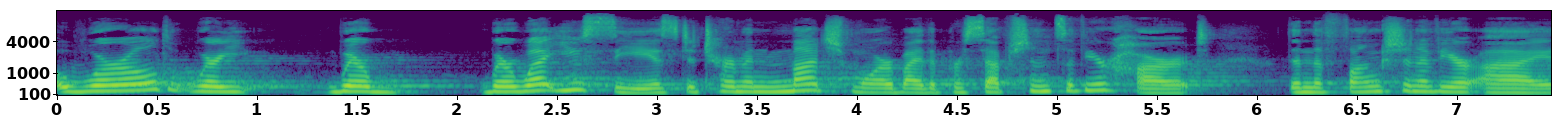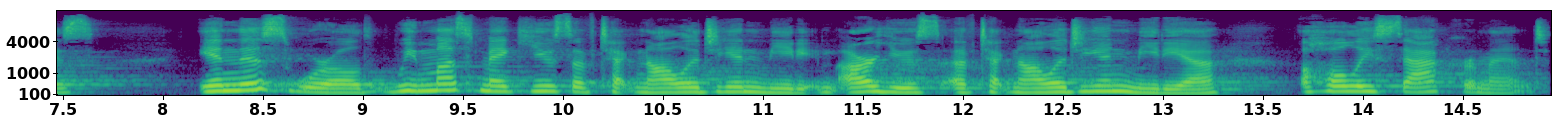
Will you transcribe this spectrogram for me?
a world where, where, where what you see is determined much more by the perceptions of your heart than the function of your eyes. In this world, we must make use of technology and media, our use of technology and media, a holy sacrament.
